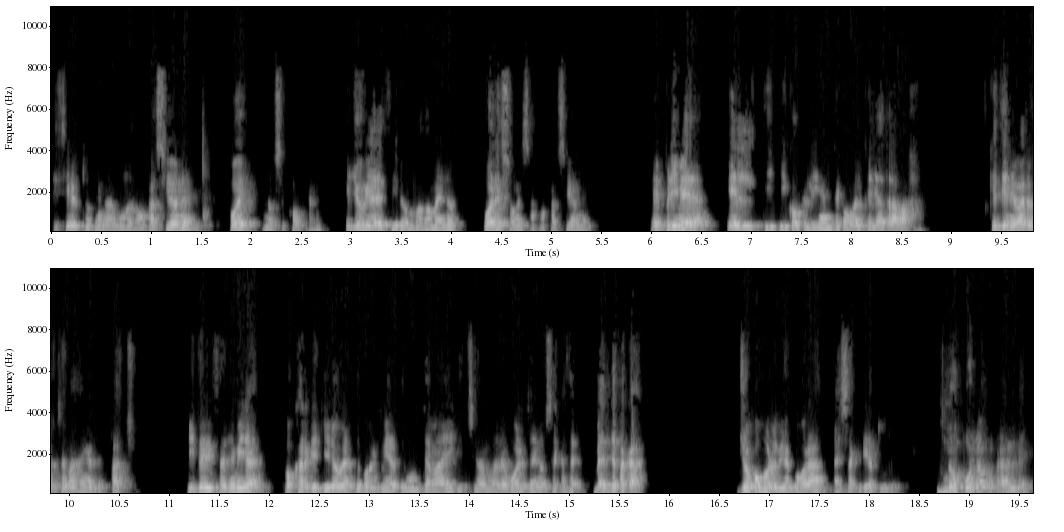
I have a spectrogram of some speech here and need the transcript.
es cierto que en algunas ocasiones, pues, no se cobran. Y yo voy a deciros más o menos cuáles son esas ocasiones. primera, el típico cliente con el que ya trabaja, que tiene varios temas en el despacho y te dice, oye, mira, Oscar, que quiero verte porque mira, tengo un tema ahí que estoy dándole vuelta y no sé qué hacer, vente para acá. ¿Yo cómo le voy a cobrar a esa criatura? No puedo cobrarle.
